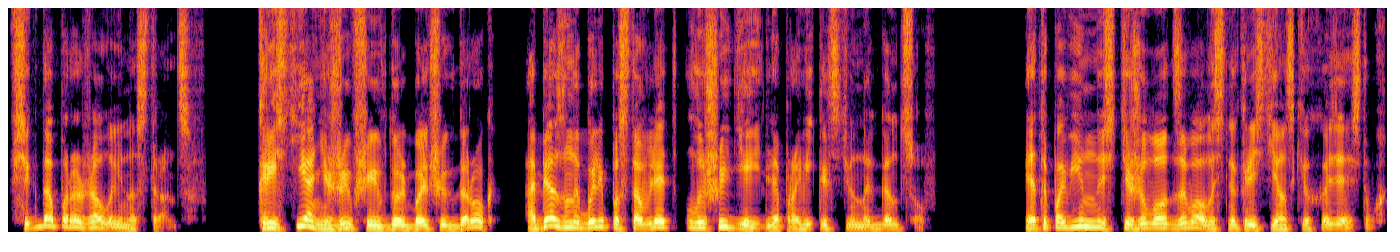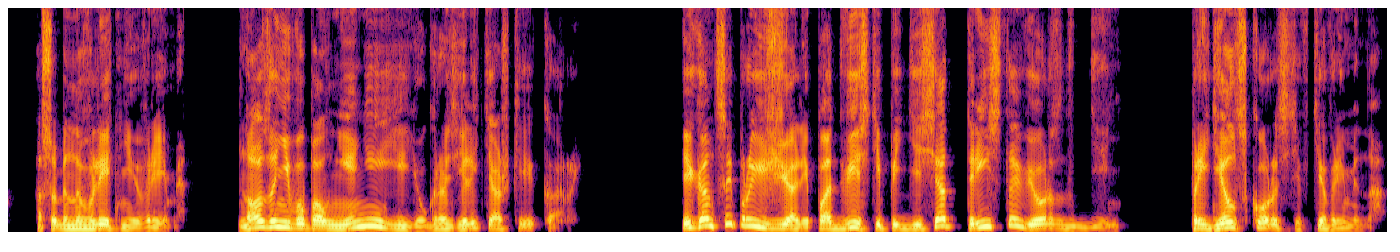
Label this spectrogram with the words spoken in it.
всегда поражало иностранцев. Крестьяне, жившие вдоль больших дорог, обязаны были поставлять лошадей для правительственных гонцов. Эта повинность тяжело отзывалась на крестьянских хозяйствах, особенно в летнее время, но за невыполнение ее грозили тяжкие кары и гонцы проезжали по 250-300 верст в день. Предел скорости в те времена.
